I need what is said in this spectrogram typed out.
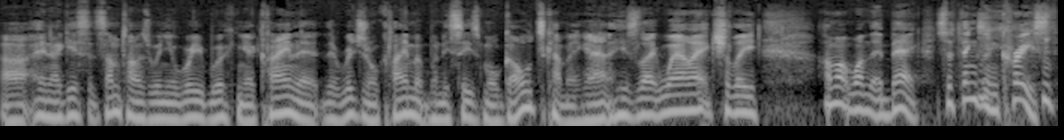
Uh, and I guess that sometimes when you're reworking a claim, that the original claimant, when he sees more golds coming out, he's like, "Well, actually, I might want that back." So things increased.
